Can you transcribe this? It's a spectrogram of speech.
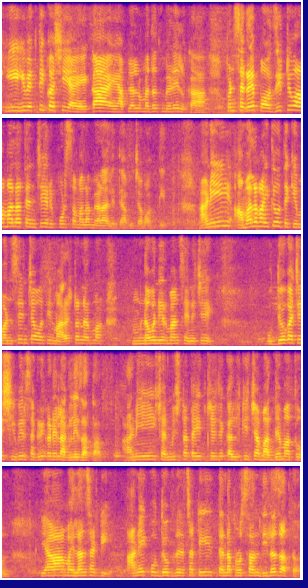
की ही व्यक्ती कशी आहे काय आहे आपल्याला मदत मिळेल का? पण सगळे पॉझिटिव्ह आम्हाला त्यांचे रिपोर्ट्स आम्हाला मिळाले ते आमच्या बाबतीत. आणि आम्हाला माहिती होते की मनसेंच्या वतीने महाराष्ट्र निर्माण नवनिर्माण सेनेचे उद्योगाचे शिबिर सगळीकडे लागले जातात. आणि शर्मिष्ठाताईच्या जे कलकीच्या माध्यमातून या महिलांसाठी अनेक उद्योगासाठी त्यांना प्रोत्साहन दिलं जातं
